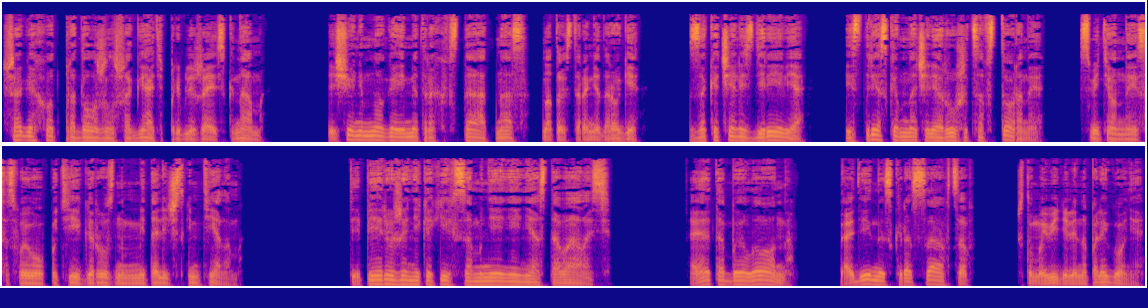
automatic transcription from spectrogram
шагоход продолжил шагать, приближаясь к нам. Еще немного и метрах в ста от нас, на той стороне дороги, закачались деревья, и с треском начали рушиться в стороны, сметенные со своего пути грузным металлическим телом. Теперь уже никаких сомнений не оставалось. Это был он, один из красавцев, что мы видели на полигоне.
